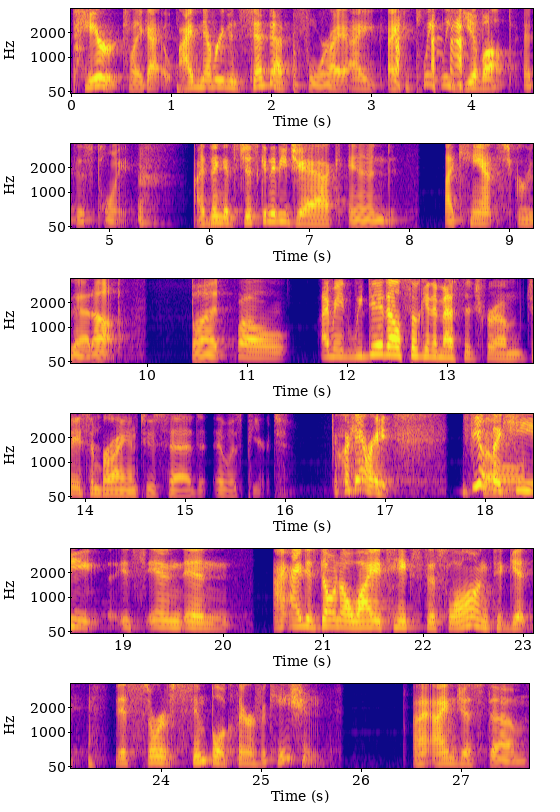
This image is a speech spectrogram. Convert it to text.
Peart. Like I, I've never even said that before. I, I, I completely give up at this point. I think it's just going to be Jack, and I can't screw that up. But Well, I mean, we did also get a message from Jason Bryant who said it was Peart. okay, right. Feels like he. It's in in. I, I just don't know why it takes this long to get this sort of simple clarification. I, I'm just. Um,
